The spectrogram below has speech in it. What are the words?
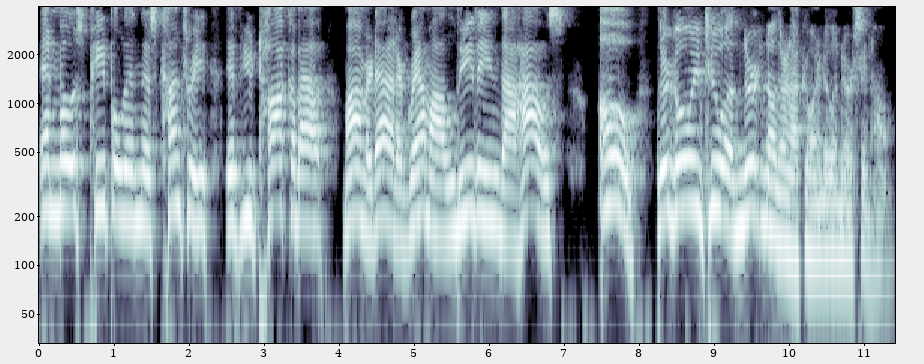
And most people in this country, if you talk about mom or dad or grandma leaving the house, oh, they're going to a nur- no, they're not going to a nursing home.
